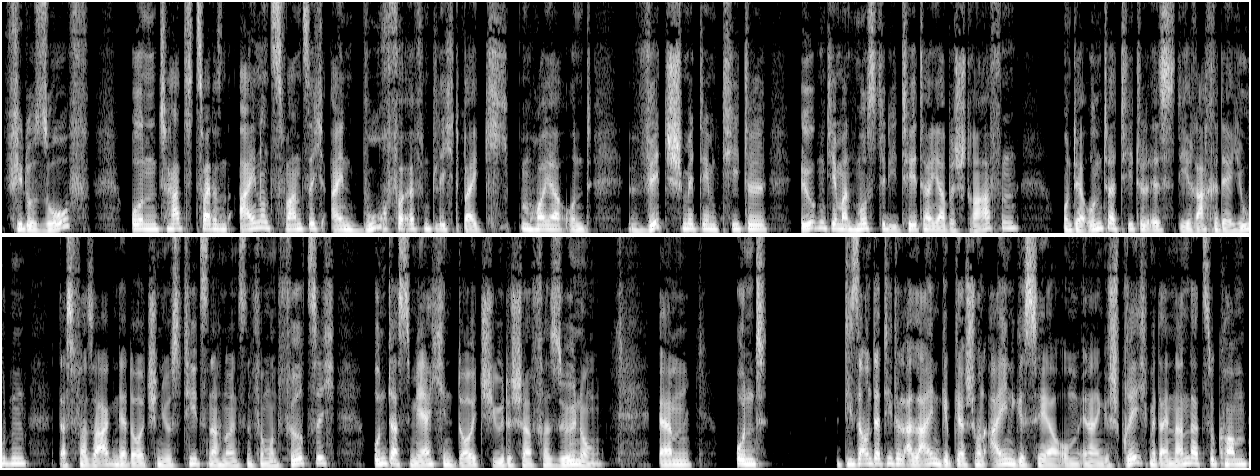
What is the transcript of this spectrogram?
Philosoph und hat 2021 ein Buch veröffentlicht bei Kiepenheuer und Witsch mit dem Titel Irgendjemand musste die Täter ja bestrafen und der Untertitel ist Die Rache der Juden, das Versagen der deutschen Justiz nach 1945 und das Märchen deutsch-jüdischer Versöhnung. Ähm, und dieser Untertitel allein gibt ja schon einiges her, um in ein Gespräch miteinander zu kommen.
